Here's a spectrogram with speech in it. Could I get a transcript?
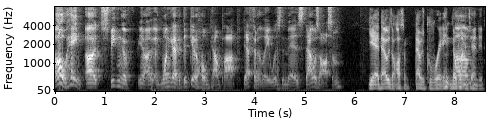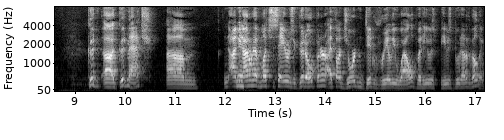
oh, hey, uh, speaking of, you know, uh, one guy that did get a hometown pop, definitely was the Miz. That was awesome. Yeah, that was awesome. That was great. No pun um, intended. Good, uh, good match. Um, I mean, I don't have much to say. It was a good opener. I thought Jordan did really well, but he was he was booed out of the building.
